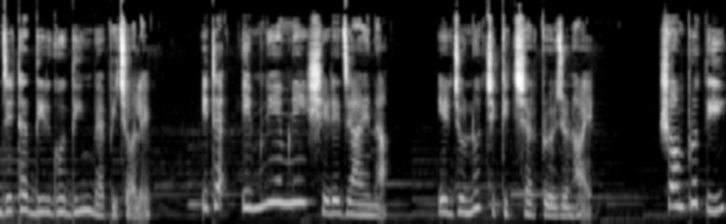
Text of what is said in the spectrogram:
যেটা দীর্ঘদিন ব্যাপী চলে। এটা এমনি এমনি সেরে যায় না। এর জন্য চিকিৎসার প্রয়োজন হয়। সম্প্রতি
